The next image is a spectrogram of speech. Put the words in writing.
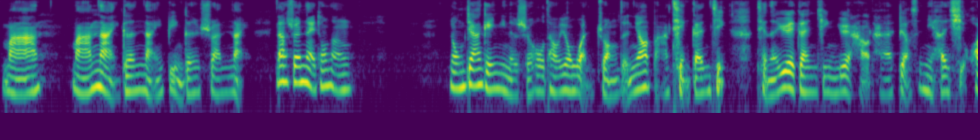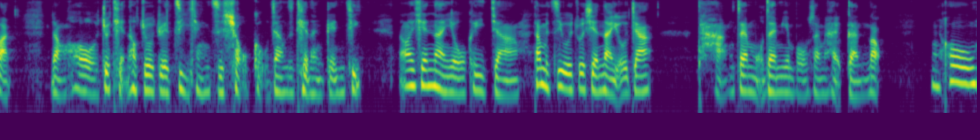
马马奶跟奶饼跟酸奶。那酸奶通常。农家给你的时候，他会用碗装的，你要把它舔干净，舔得越干净越好，它表示你很喜欢。然后就舔到最后，觉得自己像一只小狗，这样子舔得很干净。然后鲜奶油可以加，他们自己会做鲜奶油，加糖，再抹在面包上面，还有干酪。然后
